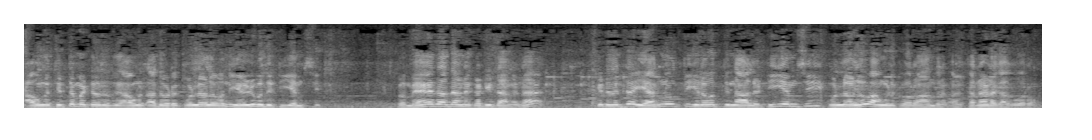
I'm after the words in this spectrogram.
அவங்க திட்டமிட்டு அவங்க அதோட கொள்ளளவு வந்து எழுபது டிஎம்சி இப்ப மேகதாது அணை கட்டிட்டாங்கன்னா கிட்டத்தட்ட இருநூத்தி இருபத்தி நாலு டிஎம்சி கொள்ளளவு அவங்களுக்கு வரும். ஆந்திர கர்நாடகாவுக்கு வரும்.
